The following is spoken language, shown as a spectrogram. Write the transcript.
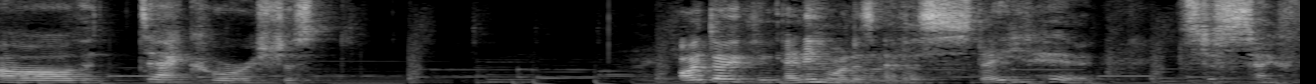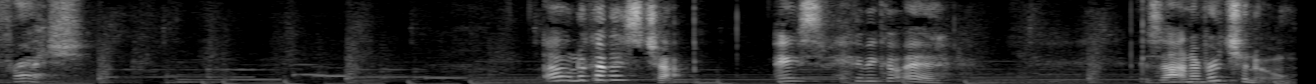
Oh, the decor is just. I don't think anyone has ever stayed here. It's just so fresh. Oh, look at this chap. Who's, who we got here? Is that an original?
